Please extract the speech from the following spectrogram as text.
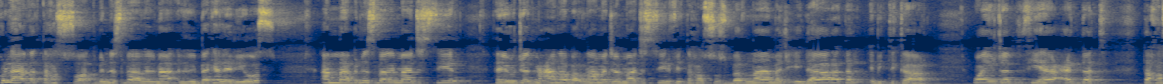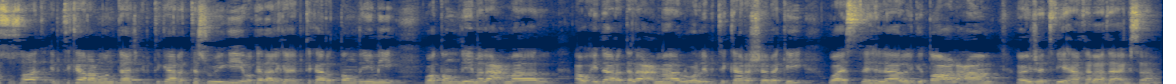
كل هذه التخصصات بالنسبة للبكالوريوس. أما بالنسبة للماجستير فيوجد معنا برنامج الماجستير في تخصص برنامج إدارة الابتكار. ويوجد فيها عدة تخصصات ابتكار المنتج ابتكار التسويقي وكذلك الابتكار التنظيمي وتنظيم الأعمال أو إدارة الأعمال والابتكار الشبكي واستهلال القطاع العام. ويوجد فيها ثلاثة أقسام.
